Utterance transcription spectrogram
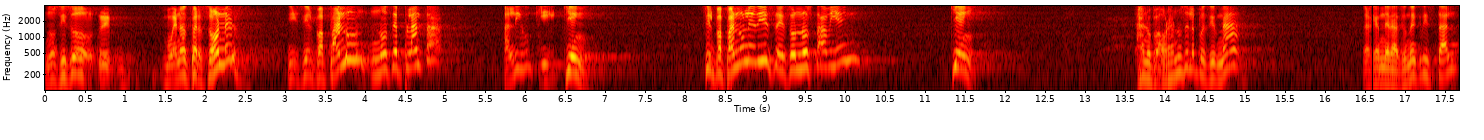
nos hizo eh, buenas personas. Y si el papá no, no se planta al hijo, ¿quién? Si el papá no le dice eso no está bien, ¿quién? Ah, no, ahora no se le puede decir nada. La generación de cristal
